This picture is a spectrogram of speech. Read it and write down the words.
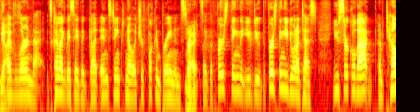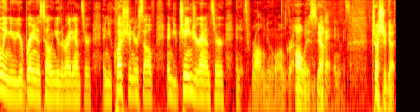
Yeah. I've learned that. It's kind of like they say the gut instinct. No, it's your fucking brain instinct. Right. It's like the first thing that you do, the first thing you do on a test, you circle that. I'm telling you, your brain is telling you the right answer. And you question yourself and you change your answer and it's wrong in the long run. always, yeah. Okay, anyways. Trust your gut.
